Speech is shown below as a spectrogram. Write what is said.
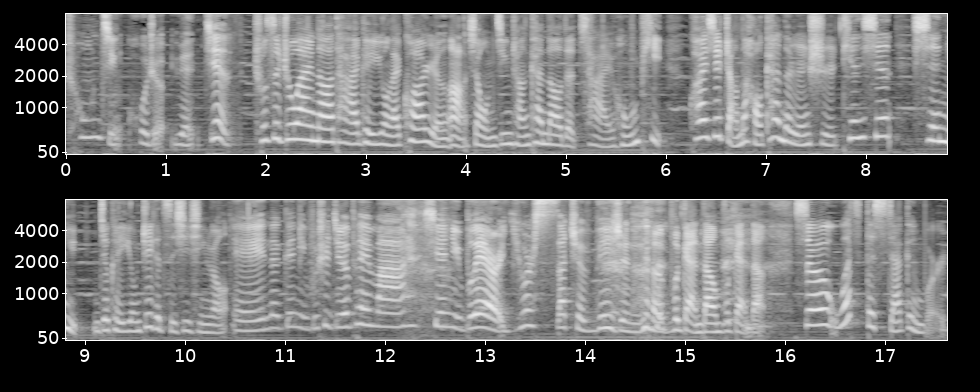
憧憬或者远见。除此之外呢，它还可以用来夸人啊，像我们经常看到的彩虹屁，夸一些长得好看的人是天仙、仙女，你就可以用这个词去形容。哎，那跟你不是绝配吗？仙女 Blair，you're such a vision。不敢当，不敢当。So what's the second word？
